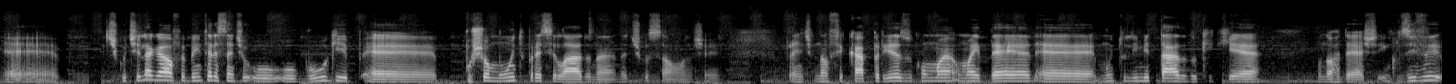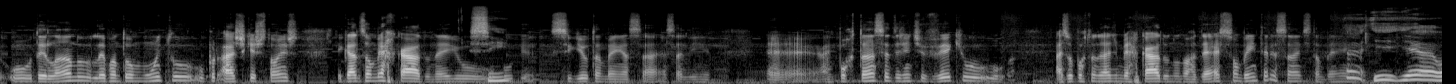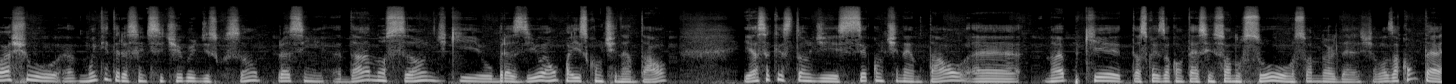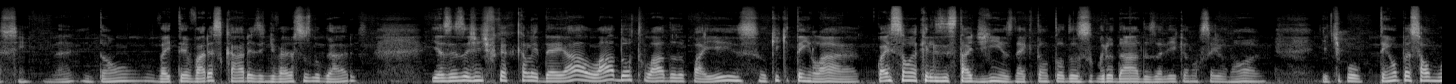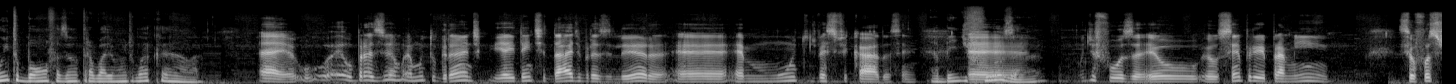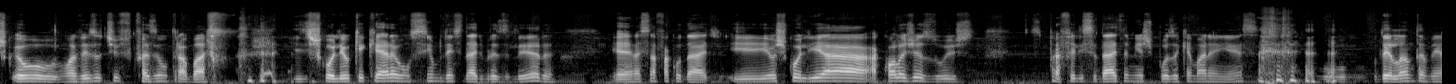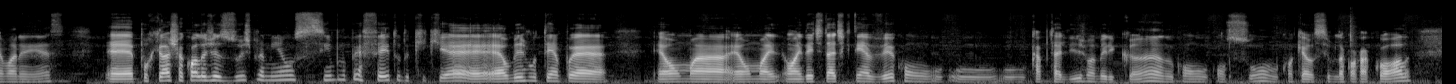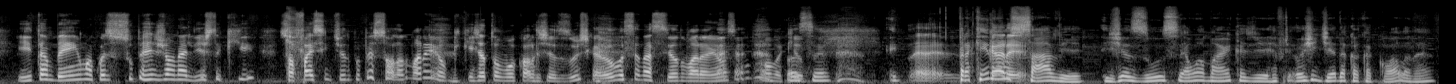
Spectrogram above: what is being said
é, discutir legal, foi bem interessante. O, o Bug é, puxou muito para esse lado na, na discussão, achei. Para a gente não ficar preso com uma, uma ideia é, muito limitada do que, que é o Nordeste. Inclusive, o Delano levantou muito as questões ligadas ao mercado, né? E o, Sim. Bug seguiu também essa, essa linha. É, a importância de a gente ver que o, as oportunidades de mercado no Nordeste são bem interessantes também. É, e, e é, eu acho é, muito interessante esse tipo de discussão para assim dar a noção de que o Brasil é um país continental e essa questão de ser continental é, não é porque as coisas acontecem só no Sul ou só no Nordeste, elas acontecem, né? Então vai ter várias caras em diversos lugares. E às vezes a gente fica com aquela ideia, ah, lá do outro lado do país, o que que tem lá? Quais são aqueles estadinhos, né, que estão todos grudados ali, que eu não sei o nome. E tipo, tem um pessoal muito bom fazendo um trabalho muito bacana lá. É, o, o Brasil é muito grande e a identidade brasileira é, é muito diversificada, assim. É bem difusa, é, né? Muito difusa. Eu, eu sempre, para mim, se eu fosse. Eu, uma vez eu tive que fazer um trabalho e escolher o que, que era um símbolo de identidade brasileira. É, nasci na faculdade. E eu escolhi a, a cola Jesus. Para felicidade da minha esposa, que é maranhense. o, o Delano também é maranhense. É, porque eu acho a cola Jesus, para mim, é um símbolo perfeito do que, que é. é. é ao mesmo tempo, é é uma, é uma, uma identidade que tem a ver com o, o, o capitalismo americano, com o consumo, com que é o símbolo da Coca-Cola, e também uma coisa super regionalista que só faz sentido pro pessoal lá no Maranhão, porque quem já tomou cola de Jesus, cara, ou você nasceu no Maranhão, ou você não toma aquilo. Você... É, pra quem cara, não é... sabe, Jesus é uma marca de hoje em dia é da Coca-Cola, né?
